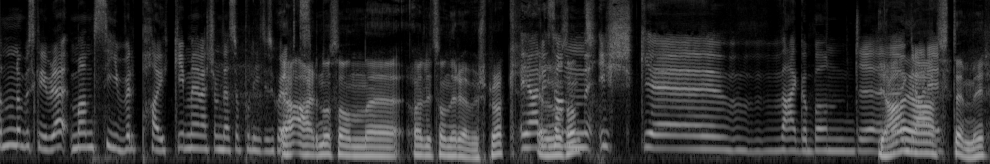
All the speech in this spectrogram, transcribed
an å beskrive det. Man sier vel pikey, men jeg vet ikke om det er så politisk korrekt. Ja, er det noe sånn eh, og litt sånn røverspråk? Ja, litt sånn sånt? irsk uh, vagabond-greier. Ja, ja, stemmer.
